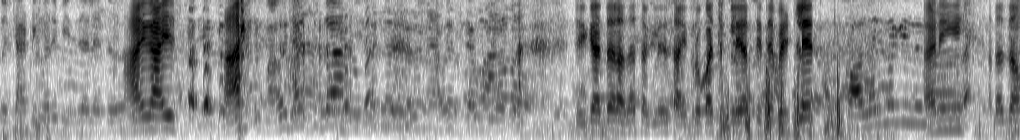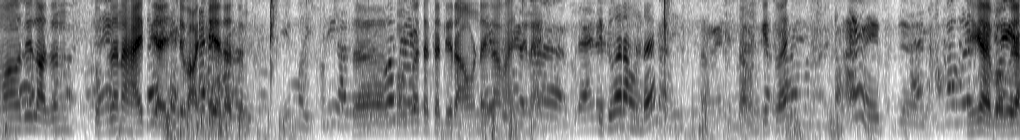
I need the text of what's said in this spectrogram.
तो चॅटिंगमध्ये बिझी झालाय तो. हाय सुद्धा. ठीक आहे तर आता सगळे साई ग्रुपाचे प्लेयर्स इथे भेटलेत. आणि आता जमा होतील अजून खूप जण आहेत यायचे बाकी आहेत अजून. तर बघू आता कधी राऊंड आहे का माहिती नाही. कितवा राऊंड आहे? राऊंड कितवा आहे? ठीक आहे बघूया.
